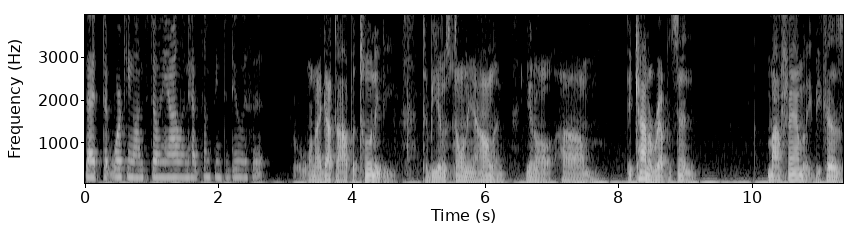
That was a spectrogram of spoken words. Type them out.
that working on Stony Island had something to do with it. When I got the opportunity to be in Stony Island, you know, um, it kind of represented my family because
